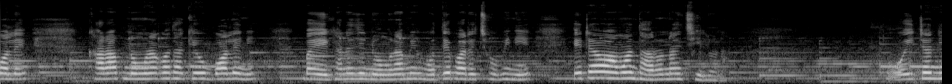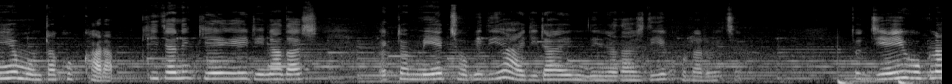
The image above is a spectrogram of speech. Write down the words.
বলে খারাপ নোংরা কথা কেউ বলেনি বা এখানে যে নোংরামি হতে পারে ছবি নিয়ে, এটাও আমার ধারণায় ছিল না। ওইটা নিয়ে মনটা খুব খারাপ। কি জানি কে এই রীনা দাস, একটা মেয়ের ছবি দিয়ে আইডিটা রীনা দাস দিয়ে খোলা রয়েছে। তো যেই হোক না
